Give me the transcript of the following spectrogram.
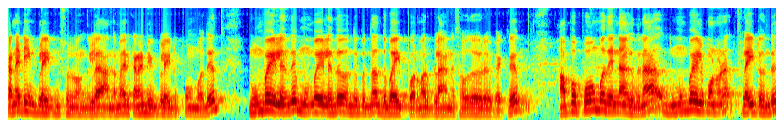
கனெக்டிங் ஃப்ளைட்னு சொல்லுவாங்கள்ல அந்த மாதிரி கனெக்டிங் ஃப்ளைட் போகும்போது மும்பையிலேருந்து மும்பையிலேருந்து வந்து பார்த்தீங்கன்னா துபாய்க்கு போகிற மாதிரி பிளான் சவுதி அரேபியாவுக்கு. அப்போ போகும்போது என்ன ஆகுதுன்னா மும்பையில் போனோடனே ஃப்ளைட் வந்து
